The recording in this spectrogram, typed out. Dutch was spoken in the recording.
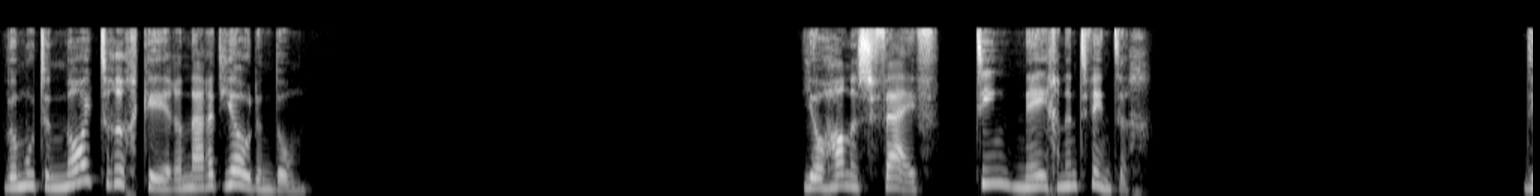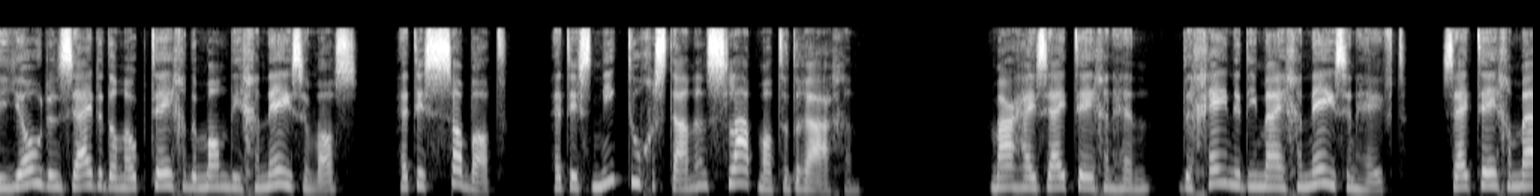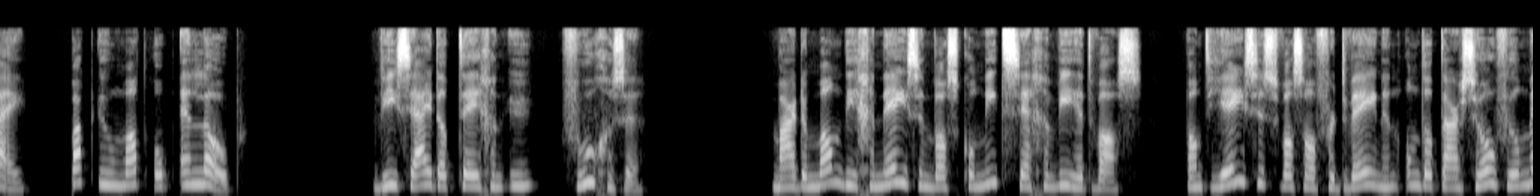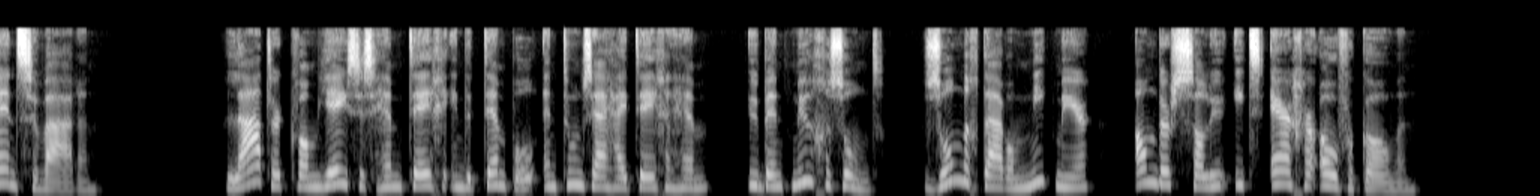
We moeten nooit terugkeren naar het Jodendom. Johannes 5, 10, 29 De Joden zeiden dan ook tegen de man die genezen was: Het is sabbat, het is niet toegestaan een slaapmat te dragen. Maar hij zei tegen hen: Degene die mij genezen heeft, zei tegen mij: Pak uw mat op en loop. Wie zei dat tegen u? vroegen ze. Maar de man die genezen was kon niet zeggen wie het was, want Jezus was al verdwenen omdat daar zoveel mensen waren. Later kwam Jezus hem tegen in de tempel en toen zei hij tegen hem: U bent nu gezond, zondig daarom niet meer, anders zal u iets erger overkomen.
